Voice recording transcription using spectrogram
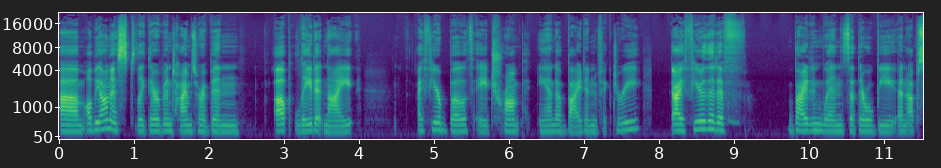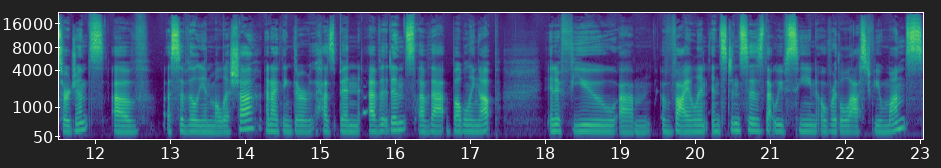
Um, I'll be honest, like there have been times where I've been up late at night. I fear both a Trump and a Biden victory. I fear that if Biden wins, that there will be an upsurgence of a civilian militia. And I think there has been evidence of that bubbling up in a few um, violent instances that we've seen over the last few months.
